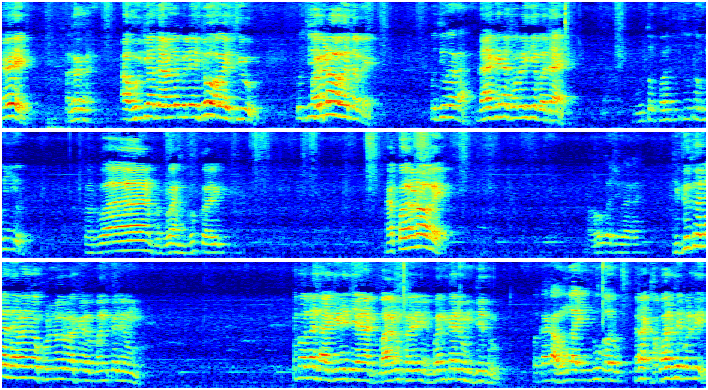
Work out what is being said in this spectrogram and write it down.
એ અગર આ હુજ્યા દરવાજો લઈ જો હવે થયું. પકડો હવે તમે. પૂછ્યું કાકા. દાગીના થોડી ગયા બધાય. હું તો પંચ તું તો બીજો ભગવાન ભગવાન શું કર્યું? હવે પરણો હવે. આવું કશું કાકા. કીધું તો એટલે દરવાજો ખુલ્લો રાખે બંધ કરી હું. તો એટલે દાગીને ત્યાં બારું કરીને બંધ કરી ઊંઘી તું કાકા હું આવી શું કરું? તને ખબર નથી પડતી.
